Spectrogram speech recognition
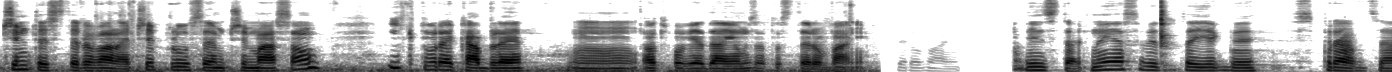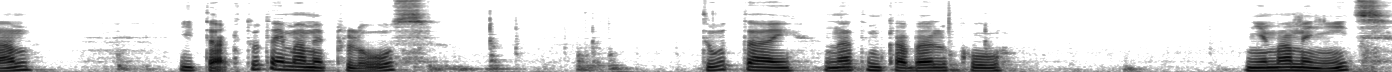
czym to jest sterowane, czy plusem, czy masą i które kable mm, odpowiadają za to sterowanie. Więc tak, no ja sobie tutaj jakby sprawdzam. I tak, tutaj mamy plus. Tutaj na tym kabelku nie mamy nic.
